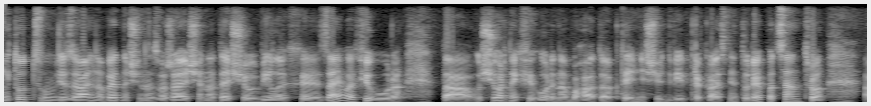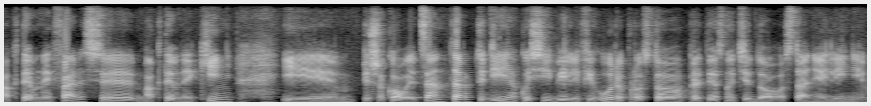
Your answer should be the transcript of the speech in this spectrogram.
І тут візуально видно, що незважаючи на те, що у білих е, зайва фігура, та у чорних фігури набагато активніші. Дві прекрасні тури по центру, активний ферзь, е, активний кінь і пішаковий центр. Тоді як усі білі фігури просто притиснуті до останньої лінії.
